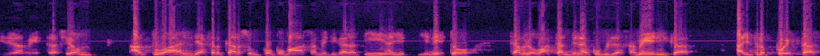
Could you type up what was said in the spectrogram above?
y de la administración actual de acercarse un poco más a América Latina y, en esto se habló bastante en la Cumbre de las Américas, hay propuestas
